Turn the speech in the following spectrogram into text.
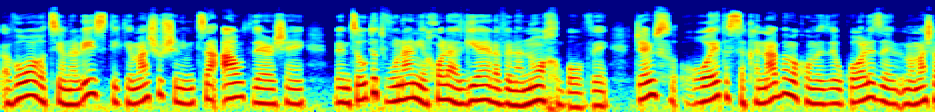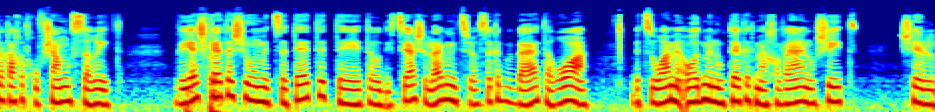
עבור הרציונליסט היא כמשהו שנמצא out there, שבאמצעות התבונה אני יכול להגיע אליו ולנוח בו. וג'יימס רואה את הסכנה במקום הזה, הוא קורא לזה ממש לקחת חופשה מוסרית. ויש יפה. קטע שהוא מצטט את, את האודיצאה של לייבניץ שעוסקת בבעיית הרוע בצורה מאוד מנותקת מהחוויה האנושית של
